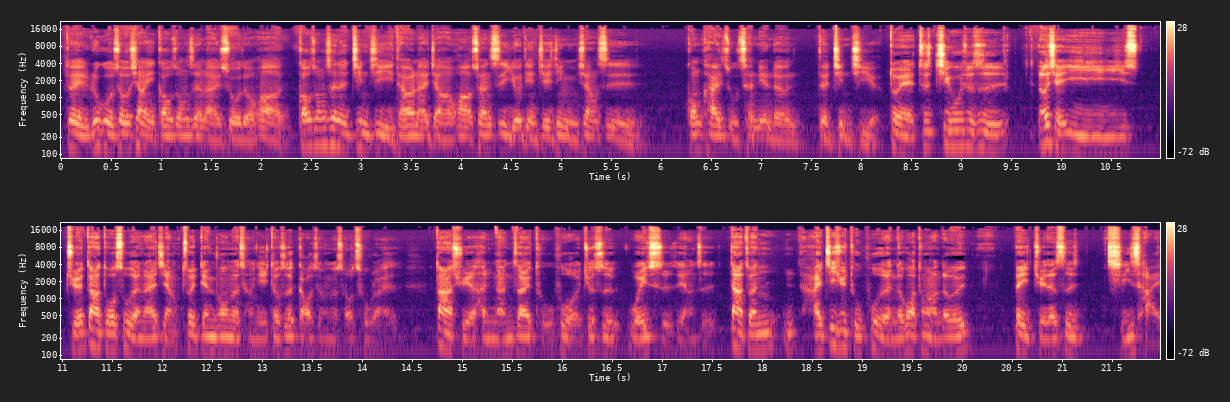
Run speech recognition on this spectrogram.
对，如果说像以高中生来说的话，高中生的竞技以台湾来讲的话，算是有点接近像是公开组成年人的竞技了。对，这几乎就是，而且以绝大多数人来讲，最巅峰的成绩都是高中的时候出来的。大学很难再突破，就是维持这样子。大专还继续突破的人的话，通常都会被觉得是奇才，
